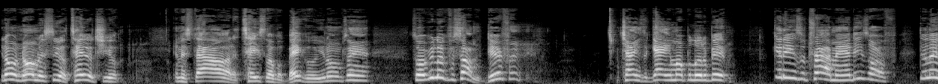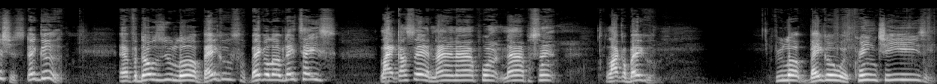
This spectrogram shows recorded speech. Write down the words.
you don't normally see a tater chip in the style or the taste of a bagel, you know what I'm saying? So if you look for something different, change the game up a little bit, give these a try, man. These are delicious. They're good. And for those of you who love bagels, bagel love, they taste, like I said, 99.9% like a bagel. If you love bagel with cream cheese and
